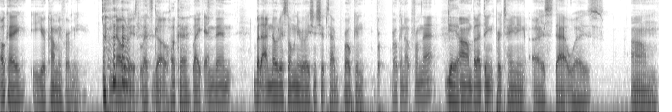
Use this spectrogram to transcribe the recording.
okay, you're coming for me. Notice, Let's go. Okay. Like, and then, but I noticed so many relationships have broken bro- broken up from that. Yeah, yeah. Um, but I think pertaining us, that was, um,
